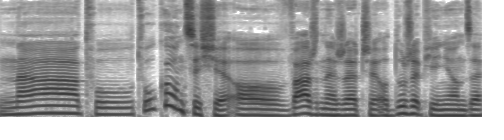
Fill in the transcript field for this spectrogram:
natłukący się o ważne rzeczy, o duże pieniądze,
